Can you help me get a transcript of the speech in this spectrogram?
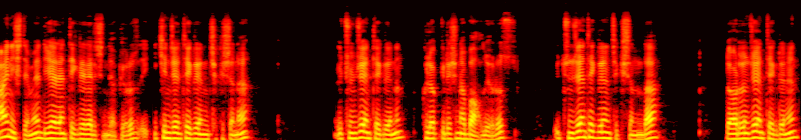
Aynı işlemi diğer entegreler için de yapıyoruz. İkinci entegrenin çıkışını üçüncü entegrenin clock girişine bağlıyoruz. Üçüncü entegrenin çıkışını da dördüncü entegrenin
